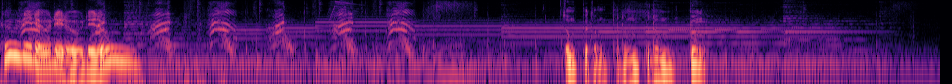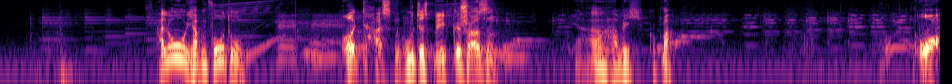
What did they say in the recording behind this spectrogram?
Du, du, du, du, du, du. Hallo, ich habe ein Foto. Und hast ein gutes Bild geschossen. Ja, habe ich. Guck mal. Oh,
